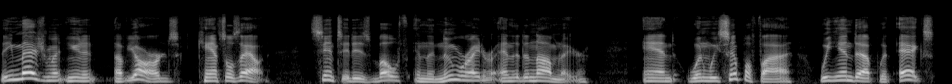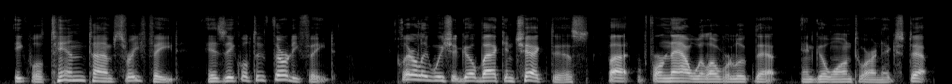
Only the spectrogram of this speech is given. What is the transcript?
The measurement unit of yards cancels out since it is both in the numerator and the denominator, and when we simplify, we end up with x equals 10 times 3 feet is equal to 30 feet. Clearly, we should go back and check this, but for now we'll overlook that and go on to our next step.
